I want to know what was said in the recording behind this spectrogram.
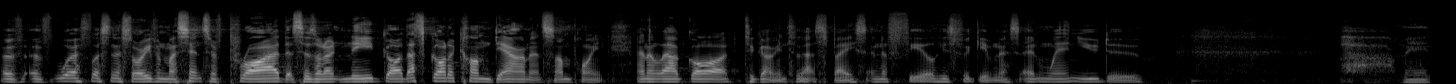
of, of worthlessness or even my sense of pride that says I don't need God, that's got to come down at some point and allow God to go into that space and to feel His forgiveness. And when you do, oh, man,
